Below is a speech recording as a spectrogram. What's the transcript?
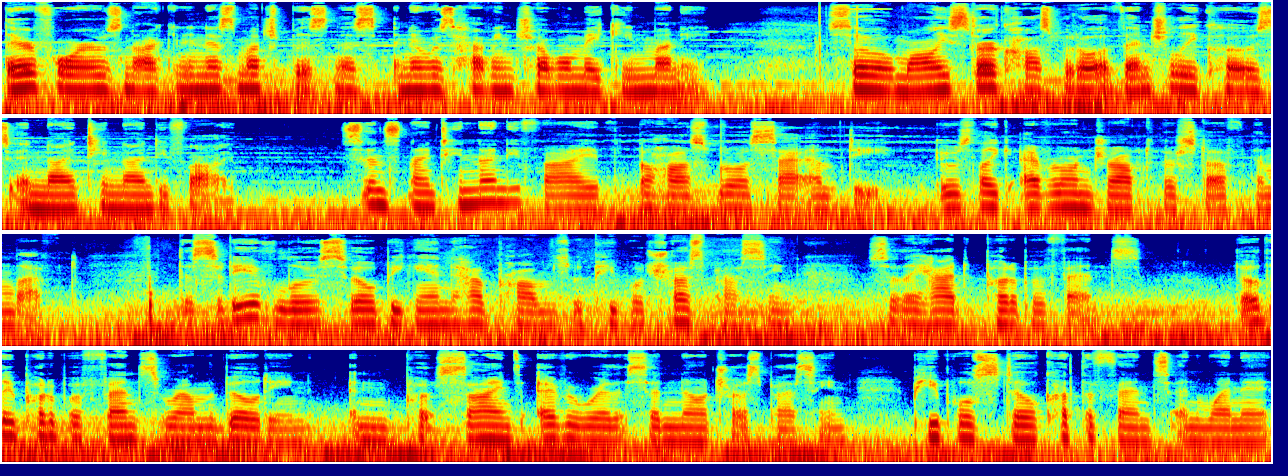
Therefore, it was not getting as much business and it was having trouble making money. So, Molly Stark Hospital eventually closed in 1995. Since 1995, the hospital has sat empty. It was like everyone dropped their stuff and left. The city of Louisville began to have problems with people trespassing, so they had to put up a fence. Though they put up a fence around the building and put signs everywhere that said no trespassing, people still cut the fence and went in.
